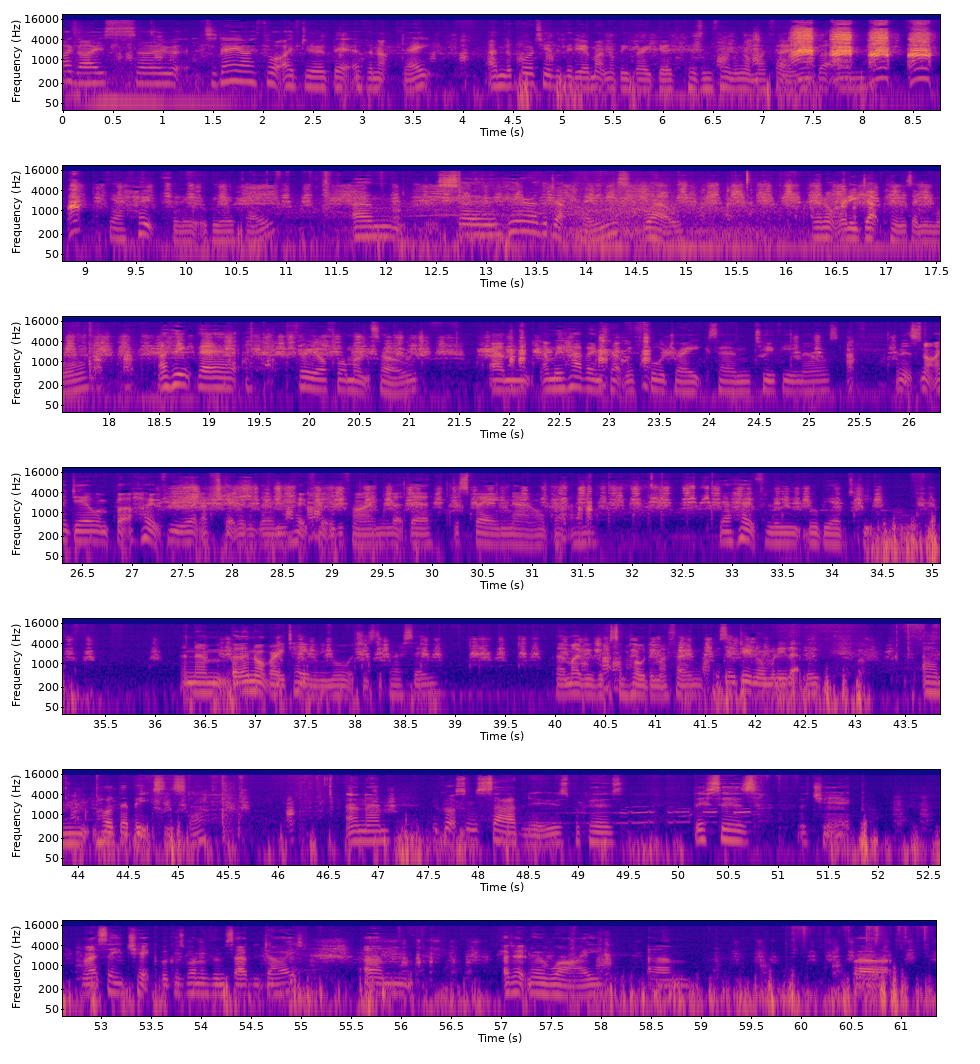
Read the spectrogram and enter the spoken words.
Hi guys, so today I thought I'd do a bit of an update. And the quality of the video might not be very good because I'm filming on my phone but um, yeah hopefully it will be okay. Um, so here are the ducklings, well they're not really ducklings anymore, I think they're three or four months old. Um, and we have ended up with four drakes and two females and it's not ideal, but hopefully we won't have to get rid of them. Hopefully it'll be fine that they're displaying now, but um, yeah, hopefully we'll be able to keep them all. And um, but they're not very tame anymore, which is depressing. That might be because I'm holding my phone, because they do normally let me um, hold their beaks and stuff. And um, we've got some sad news because this is the chick and I say chick because one of them sadly died. Um, I don't know why, um, but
